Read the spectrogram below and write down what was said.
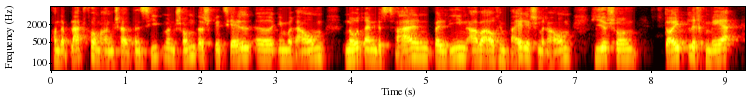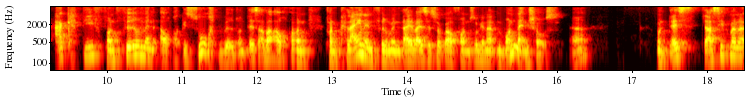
von der Plattform anschaut, dann sieht man schon, dass speziell äh, im Raum Nordrhein-Westfalen, Berlin, aber auch im bayerischen Raum hier schon deutlich mehr aktiv von Firmen auch gesucht wird und das aber auch von, von kleinen Firmen, teilweise sogar von sogenannten One-Man-Shows. Ja. Und das, da sieht man,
